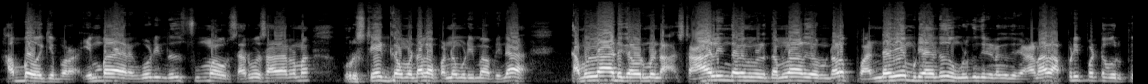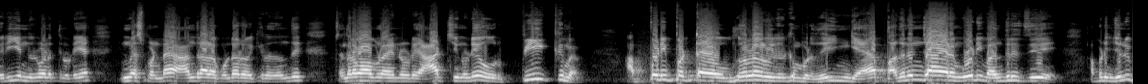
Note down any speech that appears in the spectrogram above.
ஹப்பை வைக்க போகிறான் எண்பதாயிரம் கோடின்றது சும்மா ஒரு சர்வசாதாரணமாக ஒரு ஸ்டேட் கவர்மெண்டால் பண்ண முடியுமா அப்படின்னா தமிழ்நாடு கவர்மெண்ட் ஸ்டாலின் தலைமையில் தமிழ்நாடு கவர்மெண்டால பண்ணவே முடியாதுன்றது உங்களுக்கும் தெரியும் எனக்கு தெரியும். ஆனால் அப்படிப்பட்ட ஒரு பெரிய நிறுவனத்தினுடைய இன்வெஸ்ட்மெண்ட்டை ஆந்திராவில் கொண்டு வர வைக்கிறது வந்து சந்திரபாபு நாயுடைய ஆட்சியினுடைய ஒரு பீக்கு மேம் அப்படிப்பட்ட முதல்வர்கள் இருக்கும் பொழுது இங்க பதினஞ்சாயிரம் கோடி வந்துருச்சு அப்படின்னு சொல்லி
